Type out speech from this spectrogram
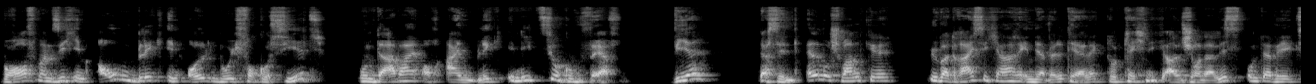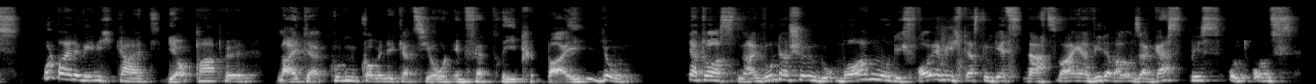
worauf man sich im Augenblick in Oldenburg fokussiert und dabei auch einen Blick in die Zukunft werfen. Wir das sind Elmo Schwanke, über 30 Jahre in der Welt der Elektrotechnik als Journalist unterwegs und meine Wenigkeit Georg Pape, Leiter Kundenkommunikation im Vertrieb bei Jung. Ja, Thorsten, einen wunderschönen guten Morgen und ich freue mich, dass du jetzt nach zwei Jahren wieder mal unser Gast bist und uns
